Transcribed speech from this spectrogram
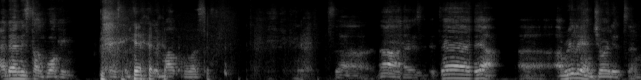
and then they start walking. the, Yeah. the mountain was. So no, it, uh, yeah, uh, I really enjoyed it, and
